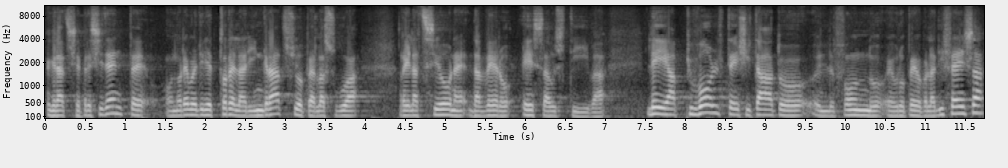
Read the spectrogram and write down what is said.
Grazie Presidente. Onorevole Direttore, la ringrazio per la sua relazione davvero esaustiva. Lei ha più volte citato il Fondo europeo per la difesa,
